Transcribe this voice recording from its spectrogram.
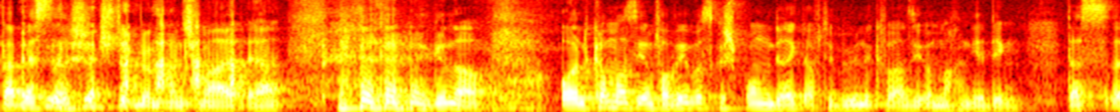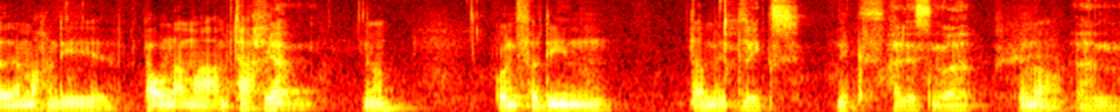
bei bester Stimme manchmal, ja. genau. Und kommen aus ihrem VW-Bus gesprungen, direkt auf die Bühne quasi und machen ihr Ding. Das äh, machen die paar hundert Mal am Tag. Ja, Ja? Und verdienen damit nix. nichts. Alles nur. Genau. Ähm,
